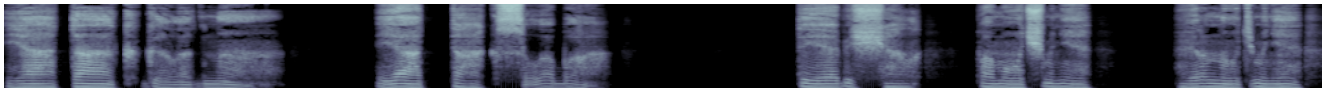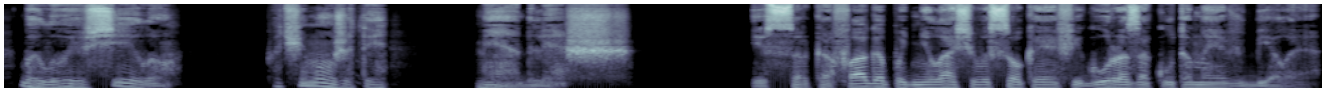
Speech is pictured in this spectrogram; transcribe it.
Я так голодна, я так слаба. Ты обещал помочь мне, вернуть мне былую силу. Почему же ты медлишь?» Из саркофага поднялась высокая фигура, закутанная в белое.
